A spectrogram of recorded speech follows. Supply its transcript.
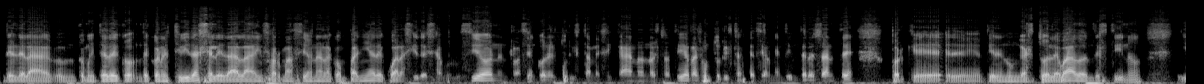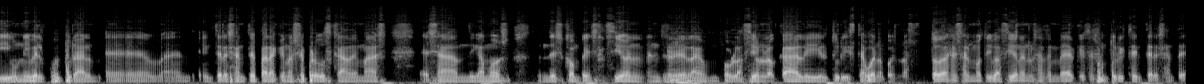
Desde el comité de, conectividad se le da la información a la compañía de cuál ha sido esa evolución en relación con el turista mexicano en nuestra tierra. Es un turista especialmente interesante porque eh, tienen un gasto elevado en destino y un nivel cultural eh, interesante para que no se produzca además esa, digamos, descompensación entre entre la población local y el turista. Bueno, pues todas esas motivaciones nos hacen ver que este es un turista interesante.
